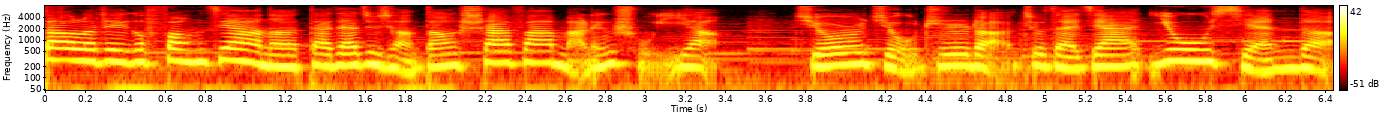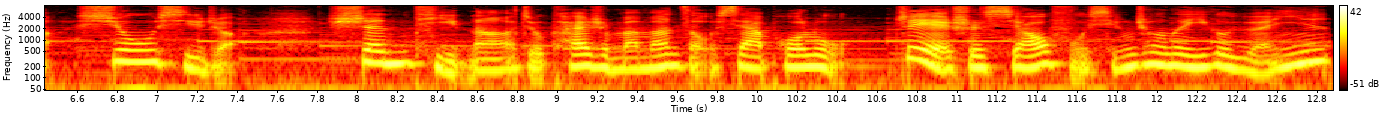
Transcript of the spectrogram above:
到了这个放假呢，大家就想当沙发马铃薯一样，久而久之的就在家悠闲的休息着，身体呢就开始慢慢走下坡路，这也是小腹形成的一个原因。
